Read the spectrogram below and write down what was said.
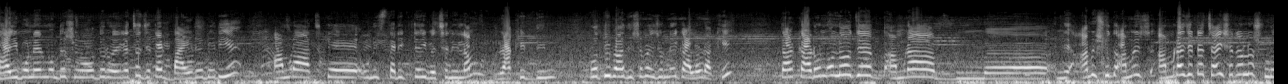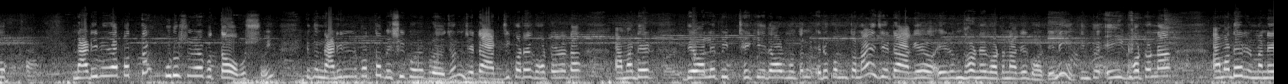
ভাই বোনের মধ্যে সীমাবদ্ধ রয়ে গেছে, যেটার বাইরে বেরিয়ে আমরা আজকে উনিশ তারিখটাই বেছে নিলাম রাখির দিন। প্রতিবাদ হিসেবে এই জন্যই কালো রাখি। তার কারণ হলো যে আমরা আমি শুধু, আমি, আমরা যেটা চাই সেটা হলো সুরক্ষা। নারী নিরাপত্তা, পুরুষ নিরাপত্তা অবশ্যই, কিন্তু নারী নিরাপত্তা বেশি করে প্রয়োজন, যেটা আর্জি করে ঘটনাটা আমাদের দেওয়ালে পিঠ ঠেকিয়ে দেওয়ার মতন, এরকম তো নয় যেটা আগে এরকম ধরনের ঘটনা আগে ঘটেনি, কিন্তু এই ঘটনা আমাদের মানে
